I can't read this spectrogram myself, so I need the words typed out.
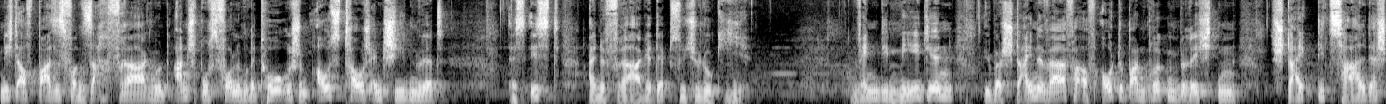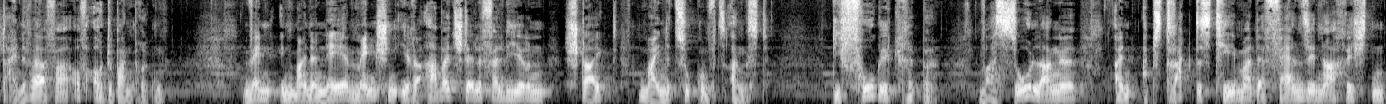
nicht auf Basis von Sachfragen und anspruchsvollem rhetorischem Austausch entschieden wird. Es ist eine Frage der Psychologie. Wenn die Medien über Steinewerfer auf Autobahnbrücken berichten, steigt die Zahl der Steinewerfer auf Autobahnbrücken. Wenn in meiner Nähe Menschen ihre Arbeitsstelle verlieren, steigt meine Zukunftsangst. Die Vogelgrippe war so lange ein abstraktes Thema der Fernsehnachrichten,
